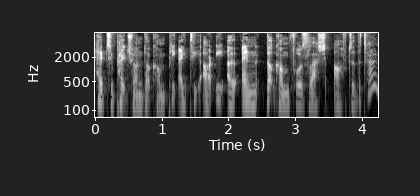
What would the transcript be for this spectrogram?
head to patreon.com, P A T R E O N.com forward slash after the tone.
